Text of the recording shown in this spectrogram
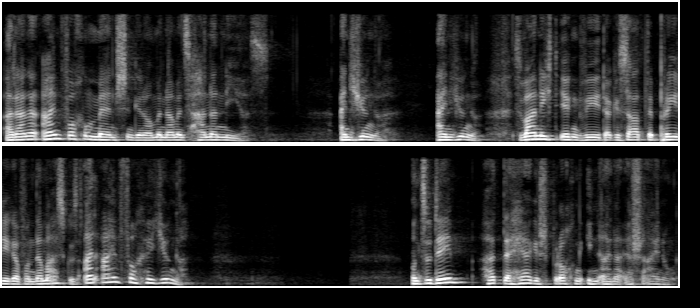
Er hat einen einfachen Menschen genommen namens Hananias, ein Jünger ein Jünger. Es war nicht irgendwie der gesalbte Prediger von Damaskus, ein einfacher Jünger. Und zudem hat der Herr gesprochen in einer Erscheinung.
